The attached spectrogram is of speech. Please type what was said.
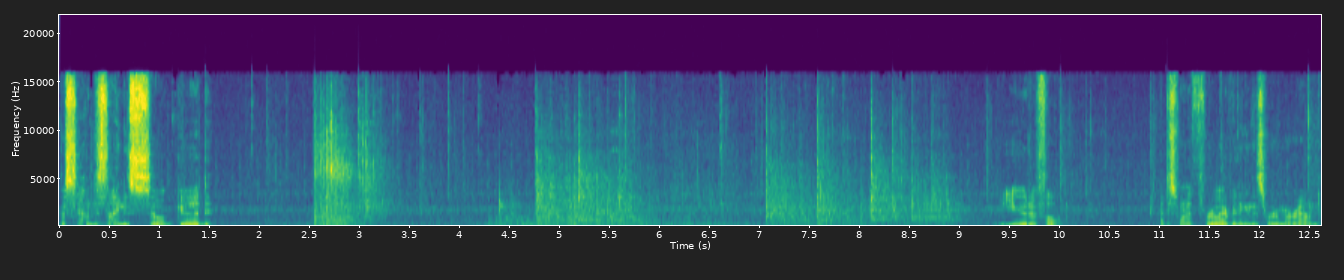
The sound design is so good. Beautiful. I just want to throw everything in this room around.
